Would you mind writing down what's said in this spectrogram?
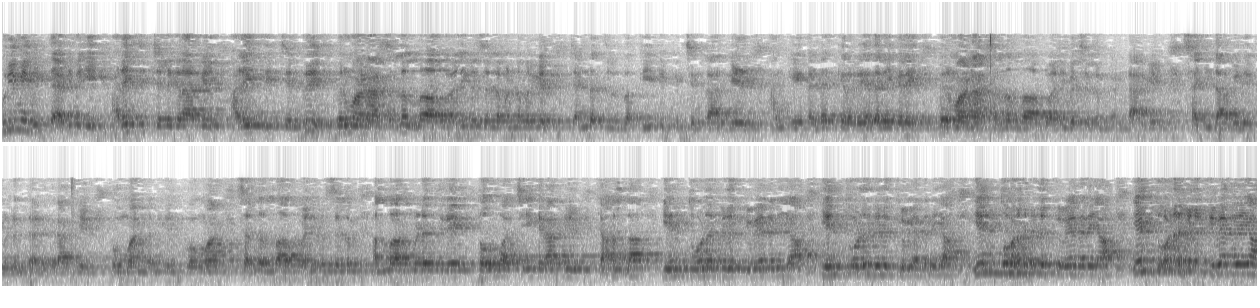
உரிமை விட்ட அடிமையை அழைத்து செல்லுகிறார்கள் அழைத்து சென்று பெருமானார் செல்லல்லாஹு அழிவு செல்ல வந்தவர்கள் ஜன்னத்துல் வக்கீட்டுக்கு சென்றார்கள். அங்கே நடக்கிற வேதனைகளை பெருமானார் செல்லல்லாஹு அழிவு செல்லும் கண்டார்கள் சஜிதாவிலே விழுந்து அழுகிறார்கள். கோமான் நபிகள் கோமான் செல்லல்லாஹு அழிவு செல்லும் அல்லாஹ்விடத்திலே தௌபா செய்கிறார்கள் அல்லாஹ் என் தோழர்களுக்கு வேதனையா? என் தோழர்களுக்கு வேதனையா? என் தோழர்களுக்கு வேதனையா? என் தோழர்களுக்கு வேதனையா?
